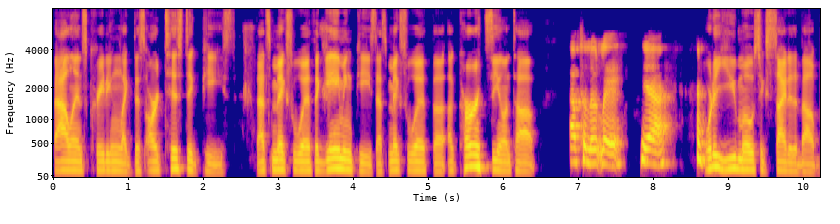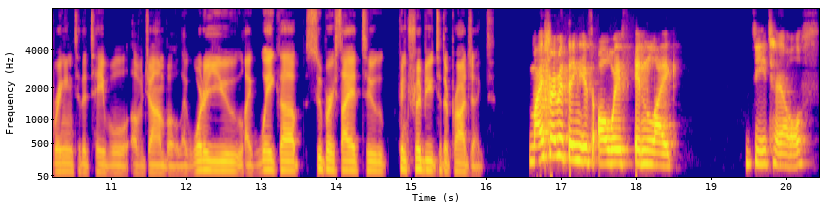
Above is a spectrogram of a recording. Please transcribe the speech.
balance creating like this artistic piece that's mixed with a gaming piece, that's mixed with a, a currency on top. Absolutely. Yeah. what are you most excited about bringing to the table of Jambo? Like, what are you like, wake up super excited to contribute to the project? my favorite thing is always in like details.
